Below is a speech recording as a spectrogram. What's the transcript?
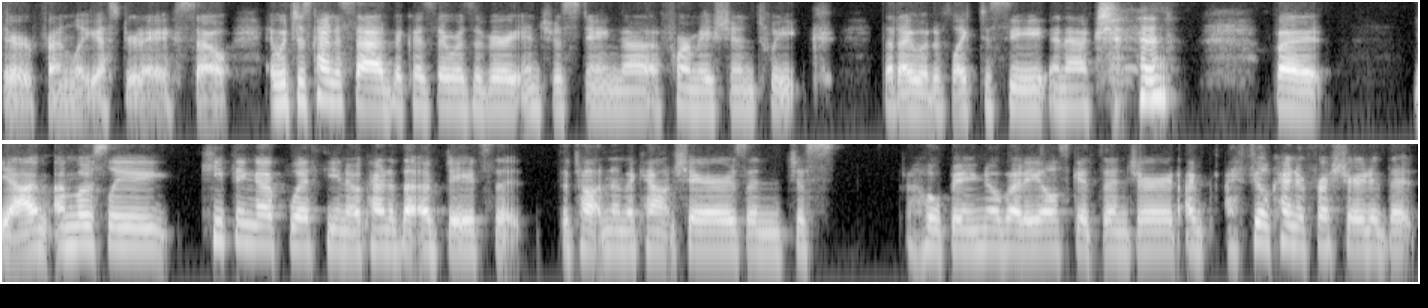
They're friendly yesterday. So, which is kind of sad because there was a very interesting uh, formation tweak that I would have liked to see in action. but yeah, I'm, I'm mostly keeping up with, you know, kind of the updates that the Tottenham account shares and just hoping nobody else gets injured. I, I feel kind of frustrated that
